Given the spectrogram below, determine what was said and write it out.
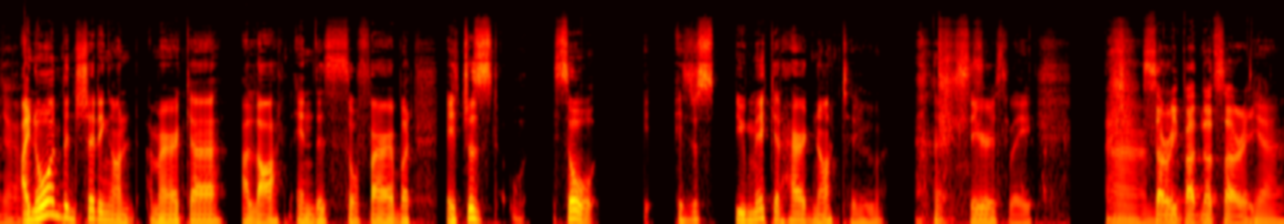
Yeah. I know I've been shitting on America a lot in this so far, but it's just so it's just you make it hard not to. Seriously. Um, sorry, but not sorry. Yeah.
